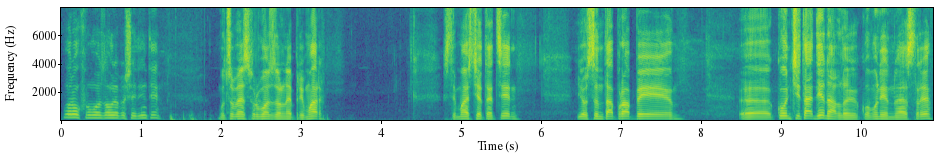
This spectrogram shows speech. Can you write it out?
Vă rog frumos, domnule președinte. Mulțumesc frumos, domnule primar. Stimați cetățeni, eu sunt aproape uh, concitadin al comunei noastre.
